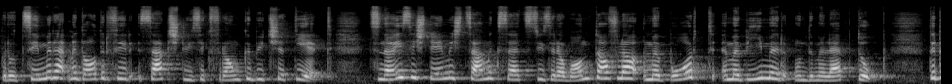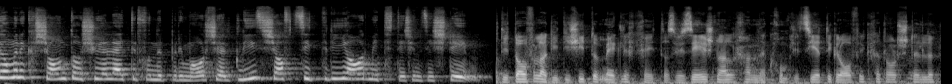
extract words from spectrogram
Pro Zimmer hat man dafür 6000 Franken budgetiert. Das neue System ist zusammengesetzt aus einer Wandtafel, einem Board, einem Beamer und einem Laptop. Der Dominik Schanto, Schulleiter von der Primarschule Glies, schafft seit drei Jahren mit diesem System. Die Tafel gibt die Möglichkeit, dass wir sehr schnell komplizierte Grafiken darstellen können.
